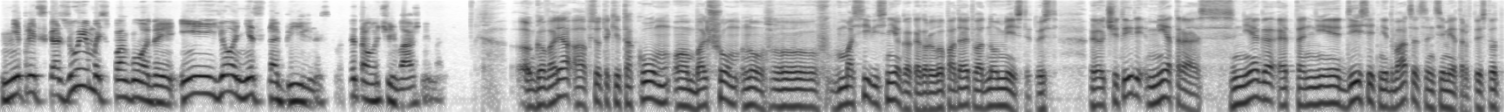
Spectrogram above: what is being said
непредсказуемость погоды и ее нестабильность. Вот это очень важный момент. Говоря о все-таки таком э, большом ну, массиве снега, который выпадает в одном месте, то есть 4 э, метра снега – это не 10, не 20 сантиметров. То есть вот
